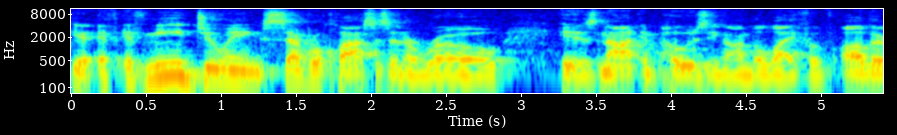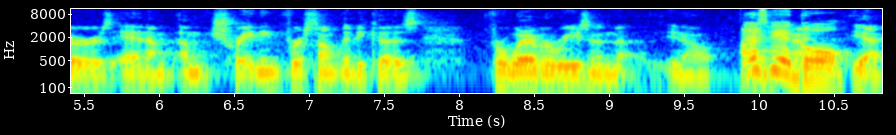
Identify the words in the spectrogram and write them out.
yeah. If if me doing several classes in a row is not imposing on the life of others, and I'm I'm training for something because for whatever reason, you know, There has to be a I- goal. yeah,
